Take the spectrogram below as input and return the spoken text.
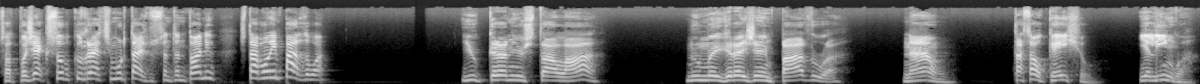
Só depois é que soube que os restos mortais do Santo António estavam em Pádua. E o crânio está lá? Numa igreja em Pádua? Não, está só o queixo e a língua,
